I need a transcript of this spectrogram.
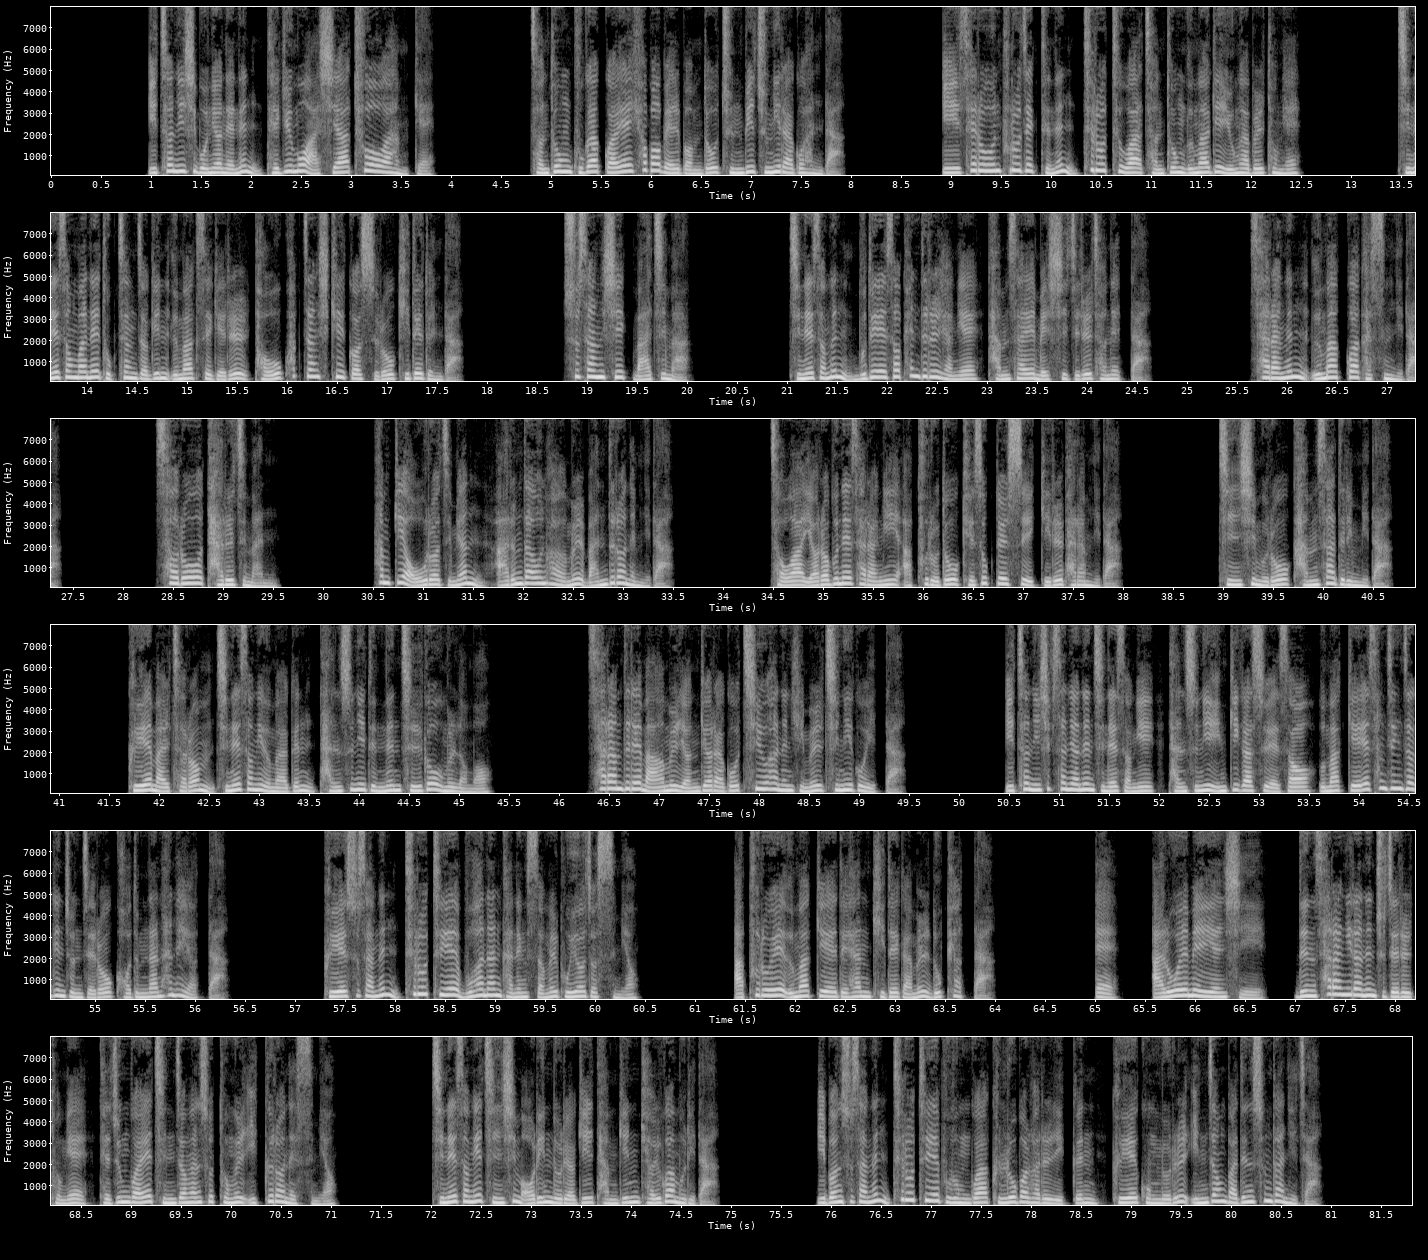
2025년에는 대규모 아시아 투어와 함께 전통 국악과의 협업 앨범도 준비 중이라고 한다. 이 새로운 프로젝트는 트로트와 전통 음악의 융합을 통해 진해성만의 독창적인 음악 세계를 더욱 확장시킬 것으로 기대된다. 수상식 마지막 진혜성은 무대에서 팬들을 향해 감사의 메시지를 전했다. 사랑은 음악과 같습니다. 서로 다르지만 함께 어우러지면 아름다운 화음을 만들어냅니다. 저와 여러분의 사랑이 앞으로도 계속될 수 있기를 바랍니다. 진심으로 감사드립니다. 그의 말처럼 진혜성의 음악은 단순히 듣는 즐거움을 넘어 사람들의 마음을 연결하고 치유하는 힘을 지니고 있다. 2024년은 진혜성이 단순히 인기 가수에서 음악계의 상징적인 존재로 거듭난 한 해였다. 그의 수상은 트로트의 무한한 가능성을 보여줬으며 앞으로의 음악계에 대한 기대감을 높였다. 에, ROMANC는 사랑이라는 주제를 통해 대중과의 진정한 소통을 이끌어냈으며 진혜성의 진심 어린 노력이 담긴 결과물이다. 이번 수상은 트로트의 부흥과 글로벌화를 이끈 그의 공로를 인정받은 순간이자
